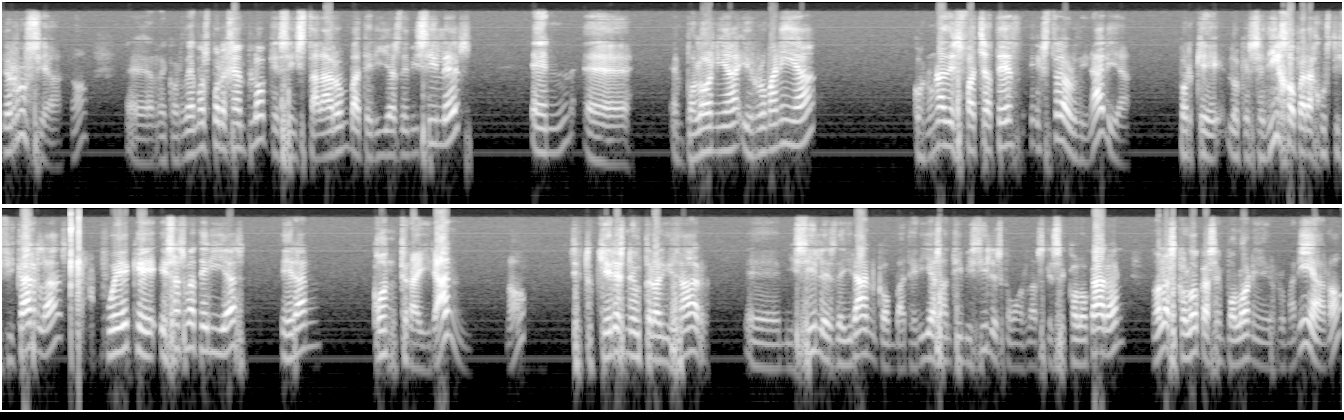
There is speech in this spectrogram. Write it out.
de Rusia. Eh, recordemos, por ejemplo, que se instalaron baterías de misiles en, eh, en Polonia y Rumanía con una desfachatez extraordinaria, porque lo que se dijo para justificarlas fue que esas baterías eran contra Irán. ¿no? Si tú quieres neutralizar misiles de Irán con baterías antimisiles como las que se colocaron, no las colocas en Polonia y Rumanía, ¿no?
